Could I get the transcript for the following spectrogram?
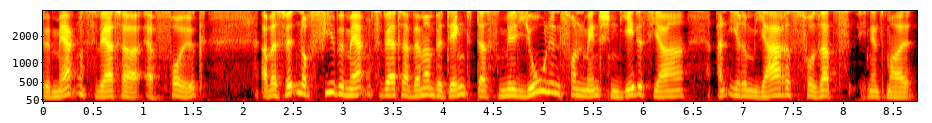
bemerkenswerter Erfolg. Aber es wird noch viel bemerkenswerter, wenn man bedenkt, dass Millionen von Menschen jedes Jahr an ihrem Jahresvorsatz, ich nenne es mal,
